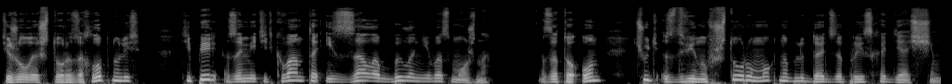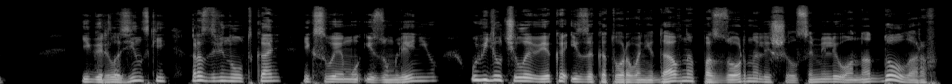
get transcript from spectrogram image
тяжелые шторы захлопнулись. Теперь заметить Кванта из зала было невозможно. Зато он, чуть сдвинув штору, мог наблюдать за происходящим. Игорь Лозинский раздвинул ткань и, к своему изумлению, увидел человека, из-за которого недавно позорно лишился миллиона долларов.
